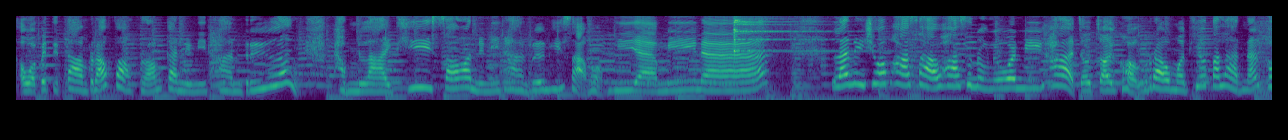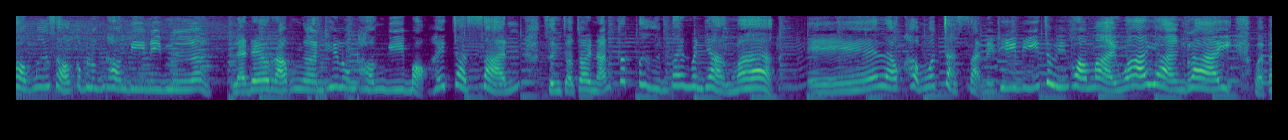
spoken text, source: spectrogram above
เอาไว้ไปติดตามรับฟังพร้อมกันในนิทานเรื่องทำลายที่ซ่อนในนิทานเรื่องที่สามของพี่แยมี่นะ และในช่วงภาษาพาสนุกในวันนี้ค่ะ เจ้าจอยของเรามาเที่ยวตลาดนัดของมือสองกับลุงทองดีในเมือง และได้รับเงินที่ลุงทองดีบอกให้จัดสรร ซึ่งเจ้าจอยนั้นก็ตื่นเต้นเป็นอย่างมากเอ๊แล้วคำว่าจัดสรรในที่นี้จะมีความหมายว่าอย่างไร ไว้ไป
